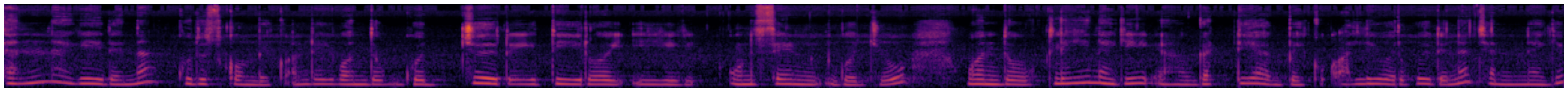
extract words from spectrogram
ಚೆನ್ನಾಗಿ ಇದನ್ನು ಕುದಿಸ್ಕೊಬೇಕು ಅಂದರೆ ಒಂದು ಗೊಜ್ಜು ರೀತಿ ಇರೋ ಈ ಹುಣಸೆಹಣ್ಣು ಗೊಜ್ಜು ಒಂದು ಕ್ಲೀನಾಗಿ ಗಟ್ಟಿಯಾಗಬೇಕು. ಅಲ್ಲಿವರೆಗೂ ಇದನ್ನು ಚೆನ್ನಾಗಿ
